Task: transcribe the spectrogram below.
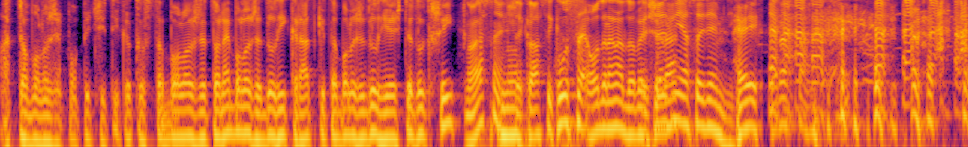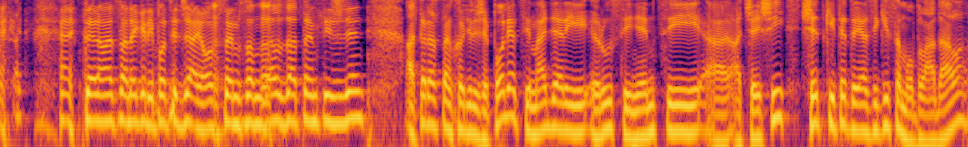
A to bolo, že popiči, ty kokos, to bolo, že to nebolo, že dlhý, krátky, to bolo, že dlhý ešte dlhší. No jasne, no. to je klasika. Kuse od rana do večera. 6 dní a 7 dní. Hej, teraz tam... teraz mám sa niekedy pocit, že aj 8 som dal za ten týždeň. A teraz tam chodili, že Poliaci, Maďari, Rusi, Nemci a, a Češi. Všetky tieto jazyky som ovládal.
